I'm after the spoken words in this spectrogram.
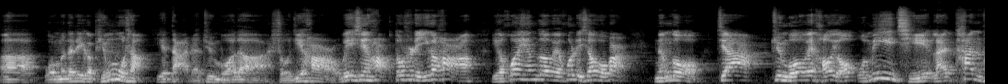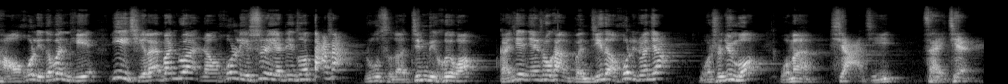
啊，我们的这个屏幕上也打着俊博的手机号、微信号，都是这一个号啊。也欢迎各位婚礼小伙伴能够加俊博为好友，我们一起来探讨婚礼的问题，一起来搬砖，让婚礼事业这座大厦如此的金碧辉煌。感谢您收看本集的婚礼专家，我是俊博，我们下集再见。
